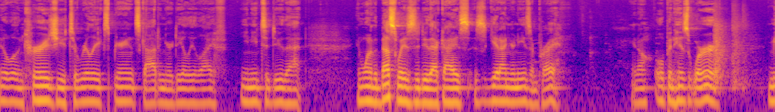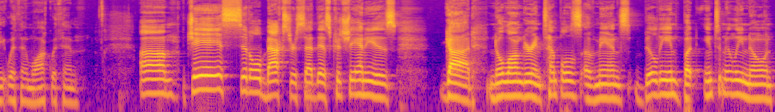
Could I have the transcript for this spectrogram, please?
It will encourage you to really experience God in your daily life. You need to do that. And one of the best ways to do that, guys, is get on your knees and pray. You know, open His Word, meet with Him, walk with Him. Um, J. Sidlow Baxter said this Christianity is God, no longer in temples of man's building, but intimately known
